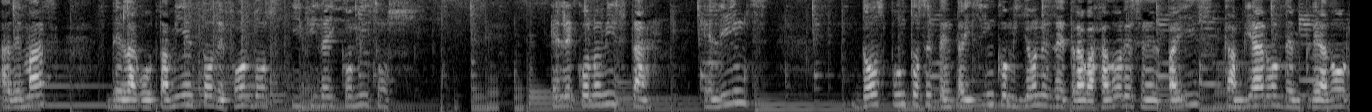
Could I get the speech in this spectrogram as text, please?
además del agotamiento de fondos y fideicomisos. El economista, el IMSS, 2.75 millones de trabajadores en el país cambiaron de empleador.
